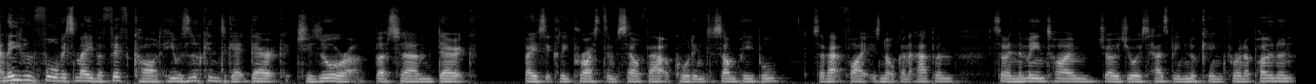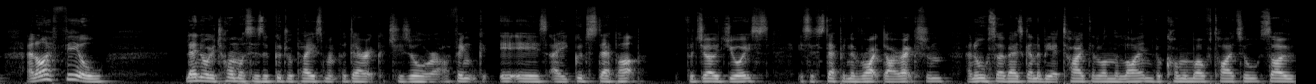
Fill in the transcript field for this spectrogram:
And even for this May the 5th card, he was looking to get Derek Chisora, but um, Derek basically priced himself out according to some people, so that fight is not going to happen. So in the meantime, Joe Joyce has been looking for an opponent, and I feel Lenroy Thomas is a good replacement for Derek Chisora. I think it is a good step up for Joe Joyce. It's a step in the right direction, and also there's going to be a title on the line, the Commonwealth title. So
